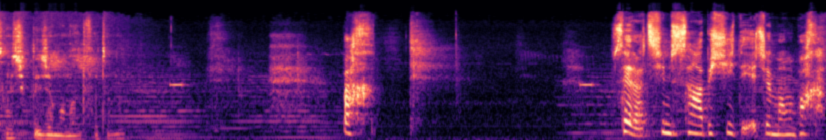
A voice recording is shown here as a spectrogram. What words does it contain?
Nasıl açıklayacağım ama Rıfat Hanım? Bak. Serhat şimdi sana bir şey diyeceğim ama bak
